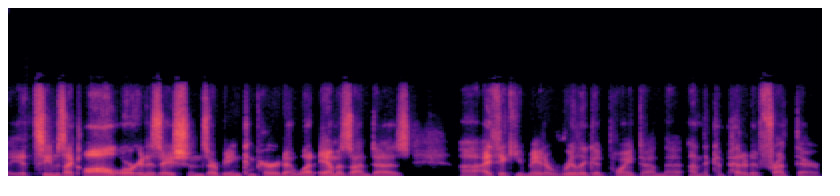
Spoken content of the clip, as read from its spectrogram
it seems like all organizations are being compared to what amazon does. Uh, i think you made a really good point on the on the competitive front there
